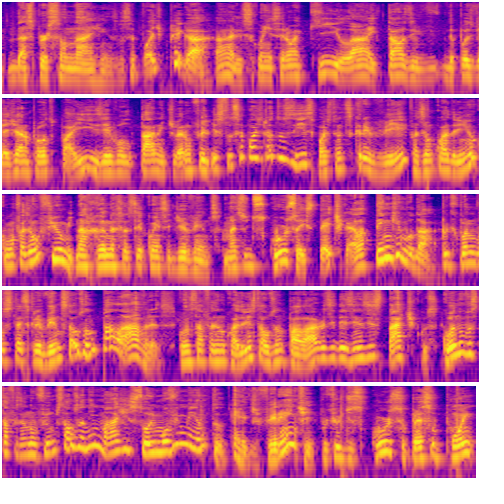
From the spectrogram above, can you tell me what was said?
das personagens. Você pode pegar, ah, eles se conheceram aqui, lá e tal, e depois viajaram para outro país e aí voltaram e tiveram felizes. Você pode traduzir, você pode tanto escrever, fazer um quadrinho, como fazer um filme, narrando essa sequência de eventos. Mas o discurso, a estética, ela tem que mudar. Porque quando você está escrevendo, está usando palavras. Quando está fazendo quadrinhos, está usando palavras e desenhos estáticos. Quando você está fazendo um filme, está usando imagem, som e movimento. É diferente, porque o discurso pressupõe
